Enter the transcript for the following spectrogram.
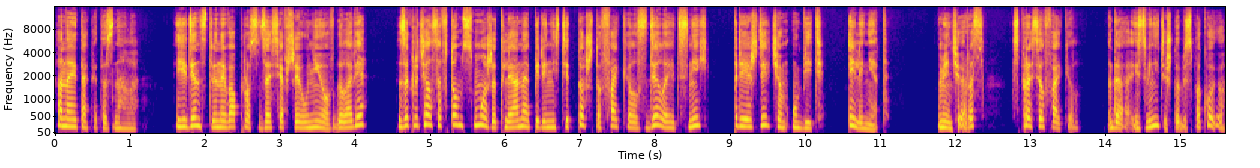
Она и так это знала. Единственный вопрос, засевший у нее в голове, заключался в том, сможет ли она перенести то, что факел сделает с ней, прежде чем убить, или нет. «Винчерес?» — спросил факел. «Да, извините, что беспокою,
